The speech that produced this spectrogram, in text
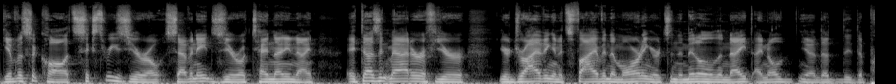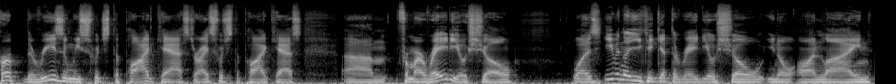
Give us a call at 630-780-1099. It doesn't matter if you're you're driving and it's five in the morning or it's in the middle of the night. I know you know the the the, perp, the reason we switched the podcast or I switched the podcast um, from our radio show was even though you could get the radio show you know online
